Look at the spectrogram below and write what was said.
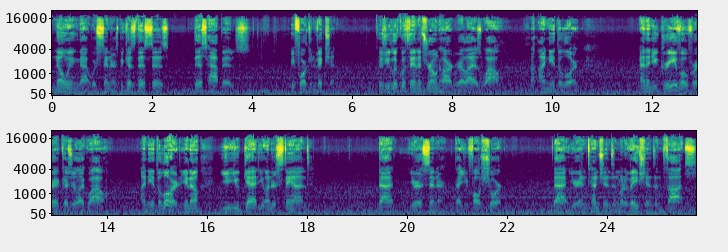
Knowing that we're sinners because this is this happens before conviction. Because you look within at your own heart and realize, wow, I need the Lord. And then you grieve over it because you're like, wow, I need the Lord, you know? You you get, you understand that you're a sinner, that you fall short, that your intentions and motivations and thoughts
